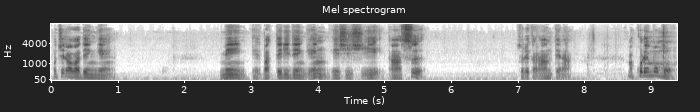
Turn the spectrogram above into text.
こちらは電源、メイン、えバッテリー電源、ACC、アース、それからアンテナ。まあ、これももう、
